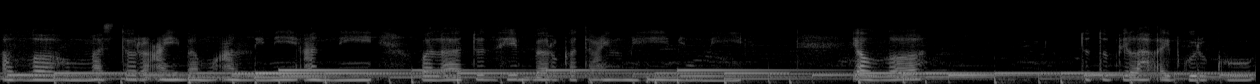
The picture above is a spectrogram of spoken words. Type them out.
Allahumma astur aiba muallimi anni Wala tudhib barakata ilmihi minni. Ya Allah Tutupilah aib guruku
